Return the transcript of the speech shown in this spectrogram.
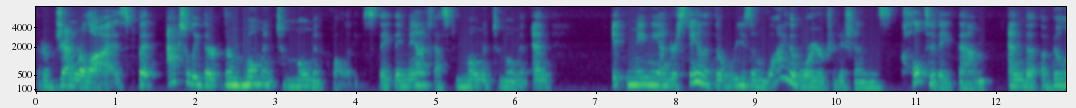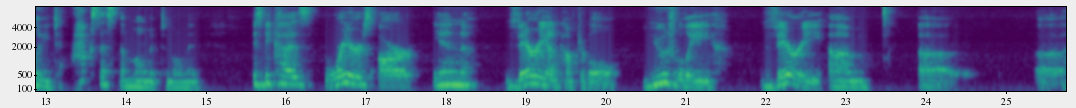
that are generalized, but actually they're they're moment to moment qualities. They they manifest moment to moment. And it made me understand that the reason why the warrior traditions cultivate them and the ability to access them moment to moment is because warriors are in very uncomfortable, usually very um, uh, uh,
